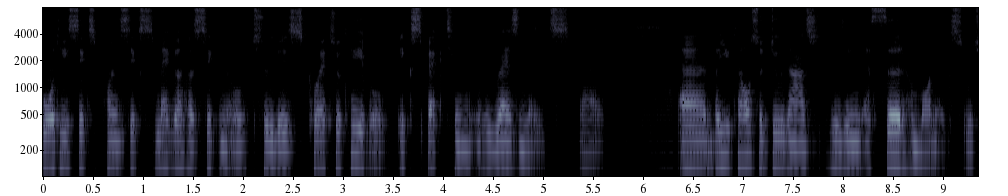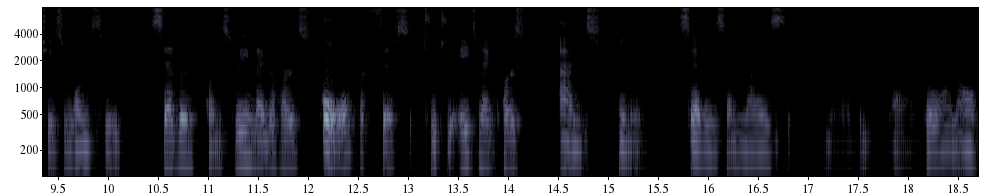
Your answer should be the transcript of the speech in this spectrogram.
46.6 megahertz signal to this coaxial cable, expecting it resonates, right? Uh, but you can also do that using a third harmonics, which is 137.3 megahertz, or the fifth 228 megahertz, and you know seventh and ninth uh, go on on.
